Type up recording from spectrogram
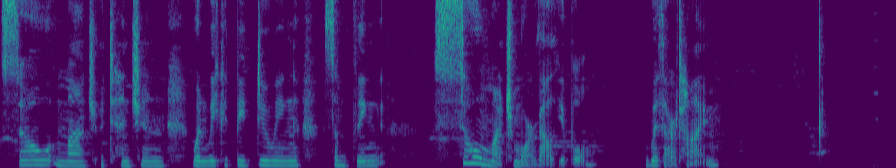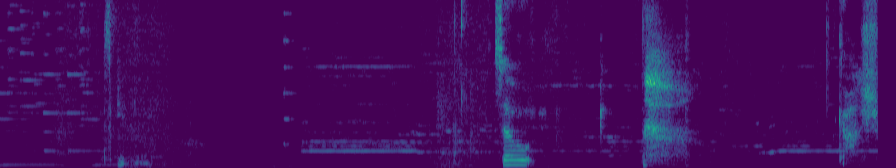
so much attention when we could be doing something so much more valuable with our time. Excuse me. So, gosh,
